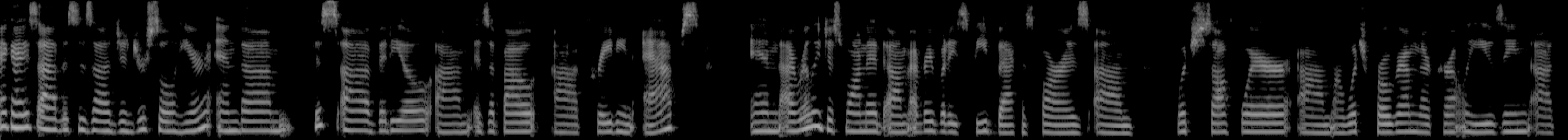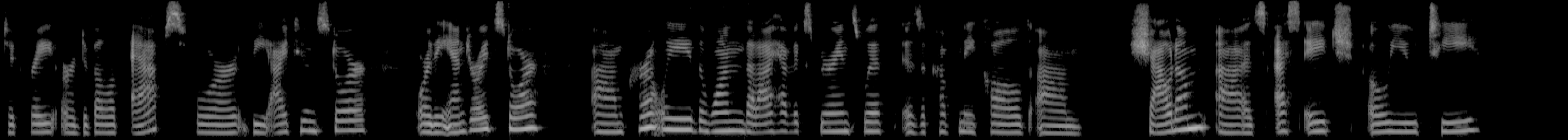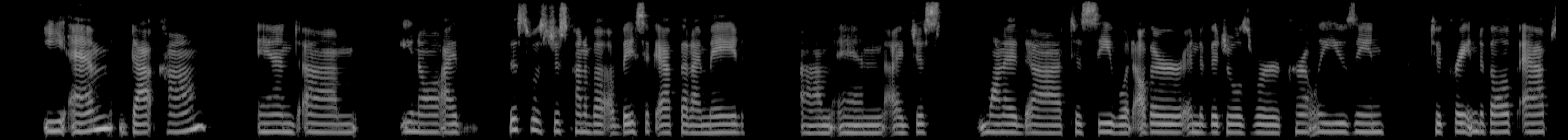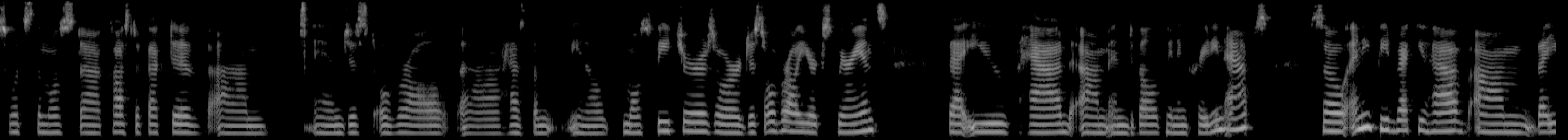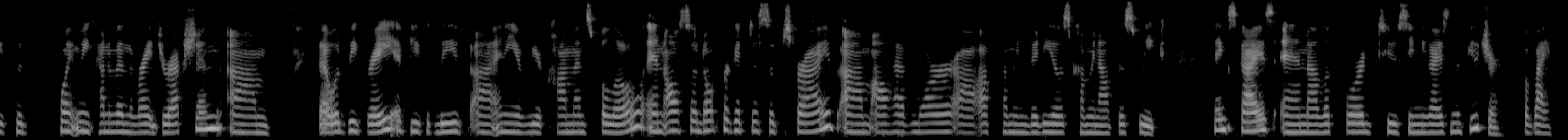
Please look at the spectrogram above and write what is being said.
Hi guys, uh, this is uh, Ginger Soul here, and um, this uh, video um, is about uh, creating apps. And I really just wanted um, everybody's feedback as far as um, which software um, or which program they're currently using uh, to create or develop apps for the iTunes Store or the Android Store. Um, currently, the one that I have experience with is a company called Shoutem. Uh, it's S H O U T E M dot com. And, um, you know, I this was just kind of a, a basic app that I made. Um, and I just wanted uh, to see what other individuals were currently using to create and develop apps. What's the most uh, cost effective um, and just overall uh, has the you know most features or just overall your experience that you've had um, in developing and creating apps. So, any feedback you have um, that you could point me kind of in the right direction, um, that would be great if you could leave uh, any of your comments below. And also, don't forget to subscribe. Um, I'll have more uh, upcoming videos coming out this week. Thanks, guys, and I look forward to seeing you guys in the future. Bye bye.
